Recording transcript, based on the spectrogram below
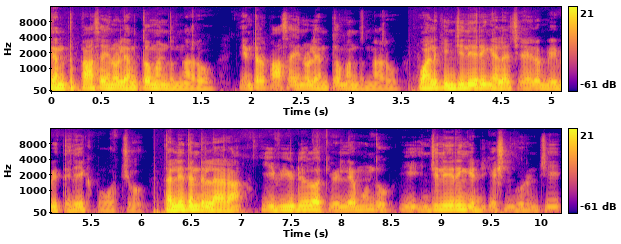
టెన్త్ పాస్ అయిన వాళ్ళు ఎంతోమంది ఉన్నారు. ఇంటర్ పాస్ అయిన వాళ్ళు ఎంతోమంది ఉన్నారు. వాళ్ళకి ఇంజనీరింగ్ ఎలా చేయాలో మేబీ తెలియకపోవచ్చు. తల్లిదండ్రులారా ఈ వీడియోలోకి వెళ్ళే ముందు ఈ ఇంజనీరింగ్ ఎడ్యుకేషన్ గురించి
